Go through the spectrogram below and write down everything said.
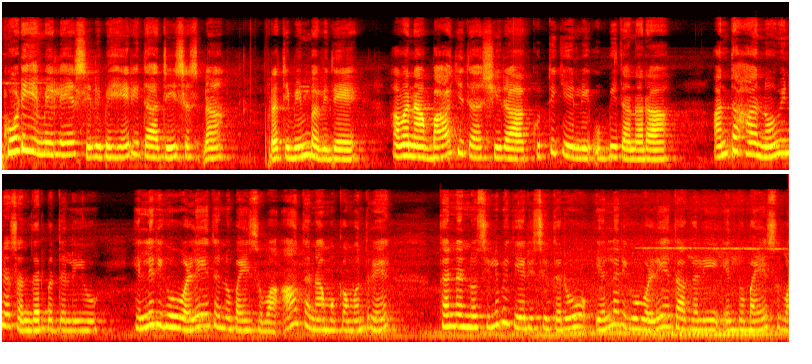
ಗೋಡೆಯ ಮೇಲೆ ಸಿಲುಬೆ ಹೇರಿದ ಜೀಸಸ್ನ ಪ್ರತಿಬಿಂಬವಿದೆ. ಅವನ ಬಾಗಿದ ಶಿರ ಕುತ್ತಿಗೆಯಲ್ಲಿ ಉಬ್ಬಿದ ನರ, ಅಂತಹ ನೋವಿನ ಸಂದರ್ಭದಲ್ಲಿಯೂ ಎಲ್ಲರಿಗೂ ಒಳ್ಳೆಯದನ್ನು ಬಯಸುವ ಆತನ ಮುಖಮುದ್ರೆ ತನ್ನನ್ನು ಸಿಲುಬೆಗೇರಿಸಿದರೂ ಎಲ್ಲರಿಗೂ ಒಳ್ಳೆಯದಾಗಲಿ ಎಂದು ಬಯಸುವ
